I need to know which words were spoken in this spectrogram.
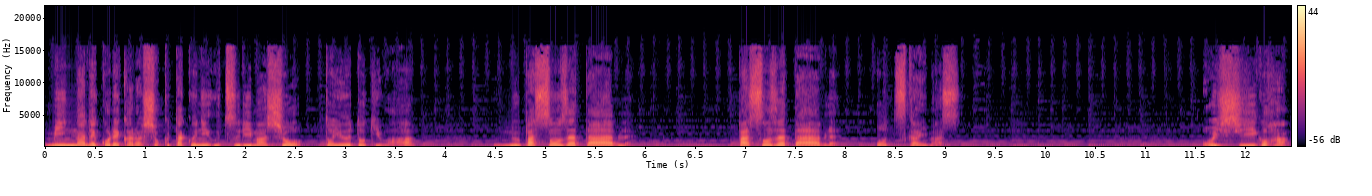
みんなでこれから食卓に移りましょうという時は Nous passons à table. Passons à table を使います。美味しいご飯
